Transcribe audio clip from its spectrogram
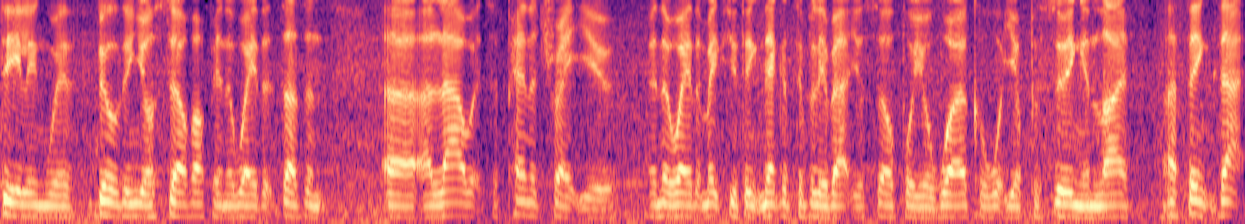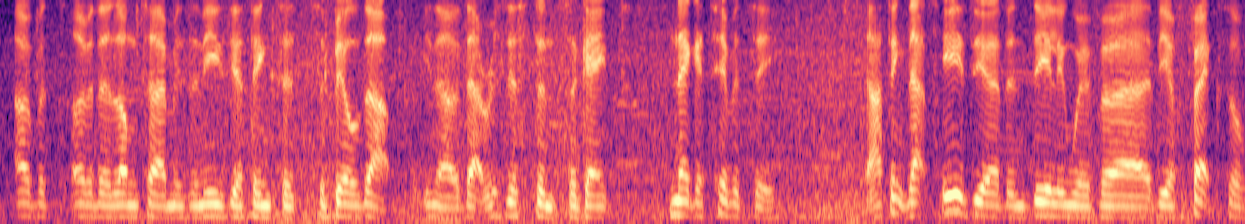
dealing with building yourself up in a way that doesn't uh, allow it to penetrate you in a way that makes you think negatively about yourself or your work or what you're pursuing in life. I think that over over the long term is an easier thing to, to build up, you know, that resistance against negativity. I think that's easier than dealing with uh, the effects of,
